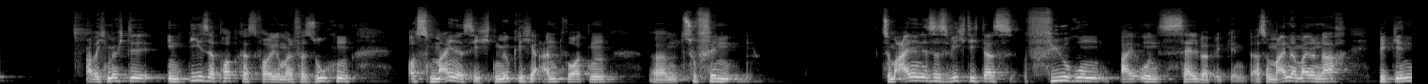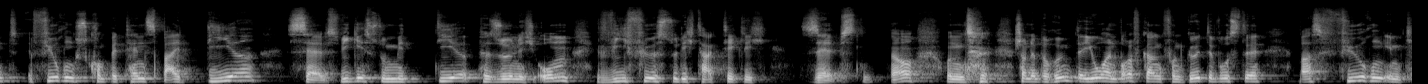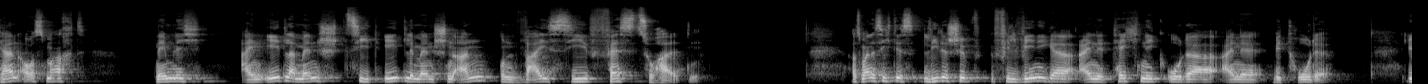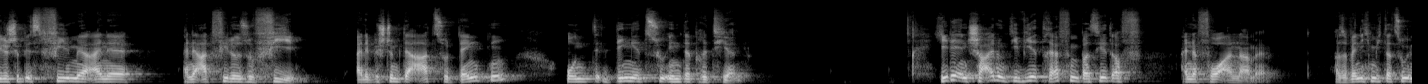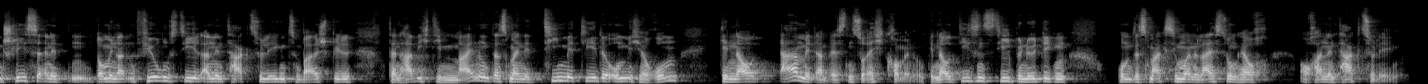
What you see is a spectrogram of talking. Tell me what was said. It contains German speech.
aber ich möchte in dieser Podcast-Folge mal versuchen, aus meiner Sicht mögliche Antworten ähm, zu finden. Zum einen ist es wichtig, dass Führung bei uns selber beginnt. Also meiner Meinung nach beginnt Führungskompetenz bei dir selbst. Wie gehst du mit dir persönlich um? Wie führst du dich tagtäglich selbst? Ja, und schon der berühmte Johann Wolfgang von Goethe wusste, was Führung im Kern ausmacht, nämlich ein edler Mensch zieht edle Menschen an und weiß sie festzuhalten. Aus meiner Sicht ist Leadership viel weniger eine Technik oder eine Methode. Leadership ist vielmehr eine, eine Art Philosophie, eine bestimmte Art zu denken und Dinge zu interpretieren. Jede Entscheidung, die wir treffen, basiert auf einer Vorannahme. Also wenn ich mich dazu entschließe, einen dominanten Führungsstil an den Tag zu legen zum Beispiel, dann habe ich die Meinung, dass meine Teammitglieder um mich herum genau damit am besten zurechtkommen und genau diesen Stil benötigen, um das Maximum an Leistung auch, auch an den Tag zu legen.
